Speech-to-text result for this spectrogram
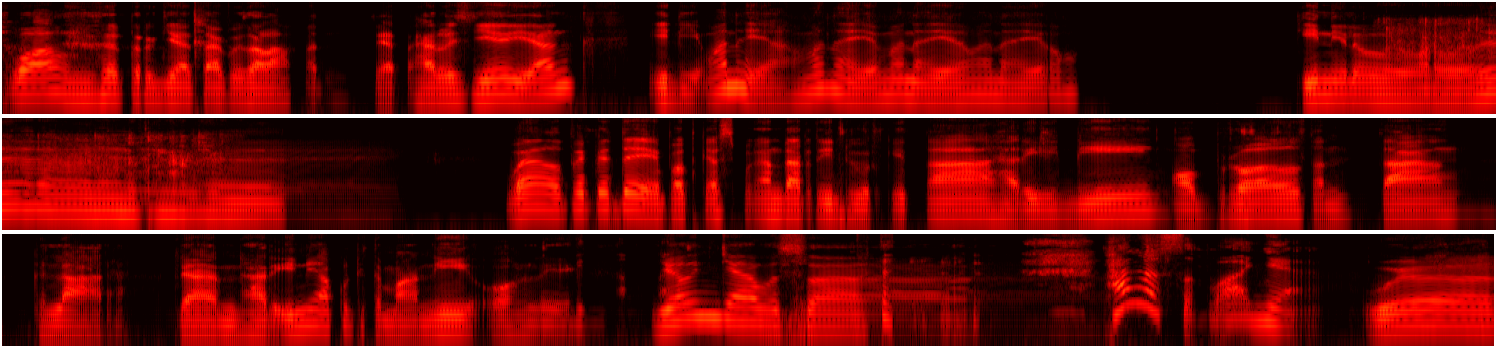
Wow, ternyata aku salah pencet. Harusnya yang ini mana ya? Mana ya? Mana ya? Mana ya? Oh. Ini loh. Well, PPT podcast pengantar tidur kita hari ini ngobrol tentang gelar. Dan hari ini aku ditemani oleh. Nyonya besar. Halo semuanya. Wah,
